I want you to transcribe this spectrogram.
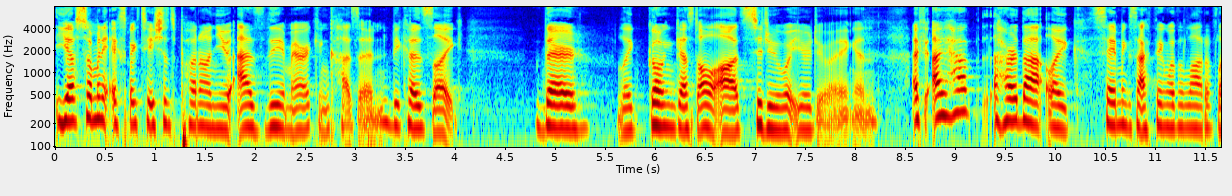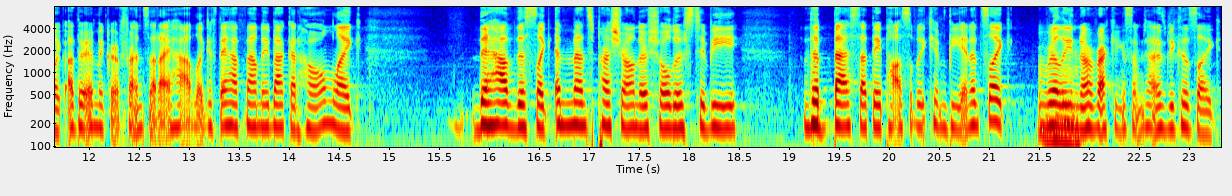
you have so many expectations put on you as the American cousin because like they're like going against all odds to do what you're doing and I, f- I have heard that like same exact thing with a lot of like other immigrant friends that I have like if they have family back at home like they have this like immense pressure on their shoulders to be the best that they possibly can be and it's like really Mhm. nerve-wracking sometimes because like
